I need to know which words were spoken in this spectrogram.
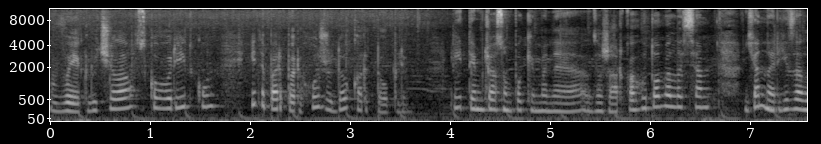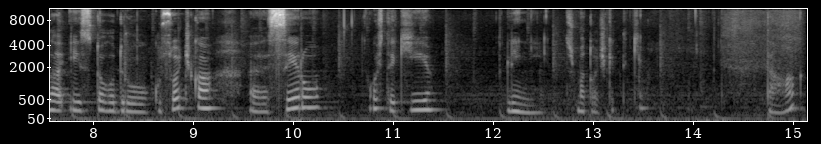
виключила сковорідку і тепер переходжу до картоплі. І тим часом, поки мене зажарка готувалася, я нарізала із того другого кусочка е, сиру ось такі лінії, шматочки такі. Так,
